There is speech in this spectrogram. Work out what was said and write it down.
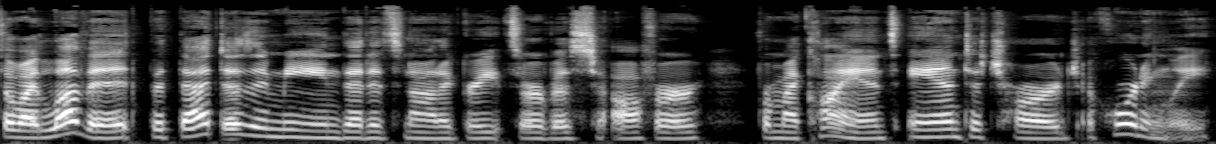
So I love it, but that doesn't mean that it's not a great service to offer for my clients and to charge accordingly.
